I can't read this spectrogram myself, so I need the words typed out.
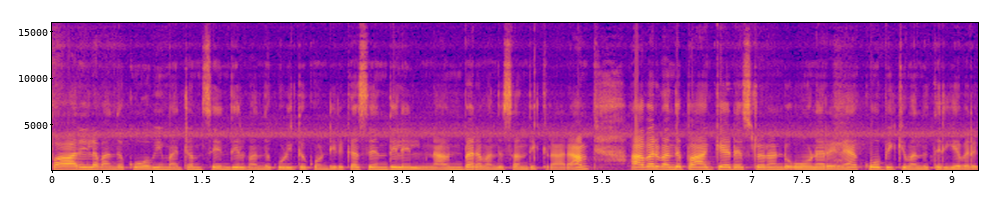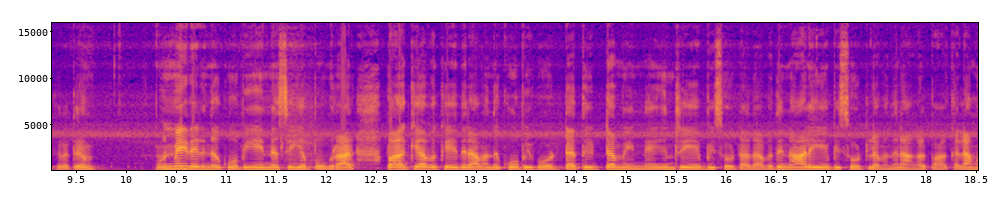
பாரியில் வந்து கோவி மற்றும் செந்தில் வந்து குடித்து கொண்டிருக்க செந்திலில் நண்பரை வந்து சந்திக்கிறாராம். அவர் வந்து பாக்கியா ரெஸ்டாரண்ட் ஓனர் என கோபிக்கு வந்து தெரிய வருகிறது. உண்மை தெரிந்த கோபி என்ன செய்ய போகிறார்? பாக்கியாவுக்கு எதிராக வந்து கோபி போட்ட திட்டம் என்ன? இன்றைய எபிசோட் அதாவது நாளைய எபிசோட்டில் வந்து நாங்கள் பார்க்கலாம்.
